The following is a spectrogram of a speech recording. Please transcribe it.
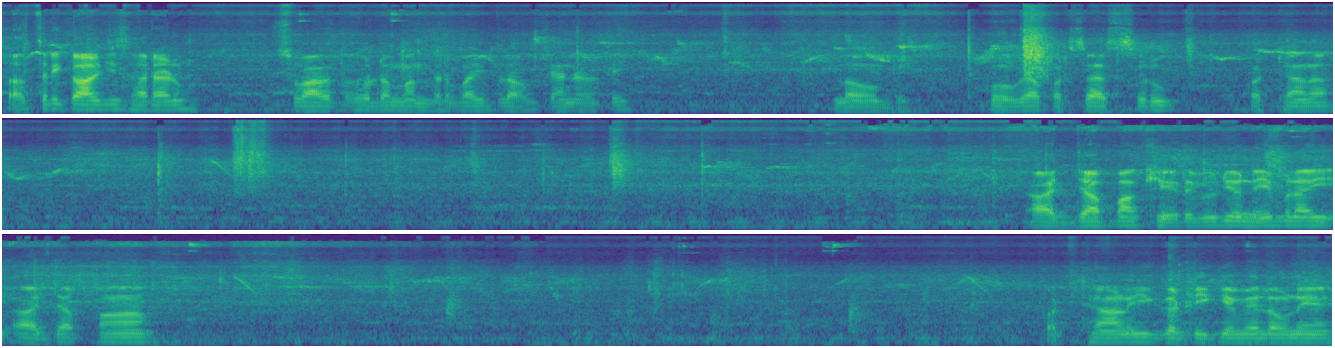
ਸਤਿ ਸ੍ਰੀ ਅਕਾਲ ਜੀ ਸਾਰਿਆਂ ਨੂੰ। ਸਵਾਗਤ ਹੈ ਤੁਹਾਡਾ ਮੰਦਰ ਬਾਈ ਬਲੌਗ ਚੈਨਲ ਤੇ। ਲਓ ਵੀ ਹੋ ਗਿਆ ਪ੍ਰੋਸੈਸ ਸ਼ੁਰੂ ਪੱਠਿਆਂ ਦਾ। ਅੱਜ ਆਪਾਂ ਖੇਤ ਵੀਡੀਓ ਨਹੀਂ ਬਣਾਈ, ਅੱਜ ਆਪਾਂ ਪੱਠਿਆਂ ਵਾਲੀ ਗੱਡੀ ਕਿਵੇਂ ਲਾਉਣੇ ਆ।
